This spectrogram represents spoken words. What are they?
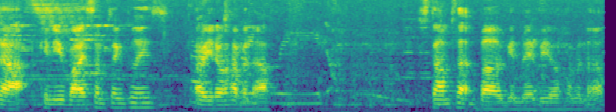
shop. Can you buy something, please? Oh, you don't have enough. Stomp that bug and maybe you'll have enough.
